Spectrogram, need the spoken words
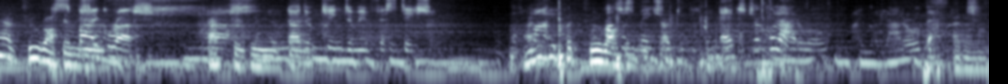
Can have two rocket Spike rush. captures in your Another kingdom infestation. Why did you put two I'll just make sure to be extra collateral. My collateral damage. I don't know.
